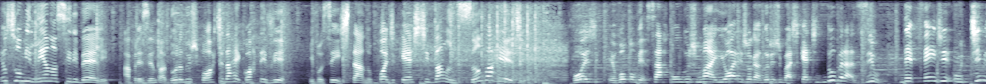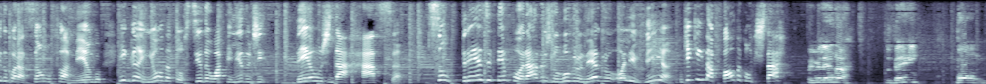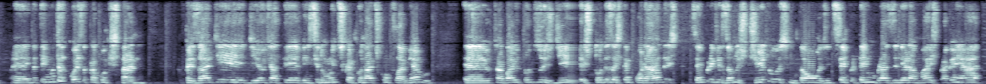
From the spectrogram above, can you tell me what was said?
Eu sou Milena Ciribelli, apresentadora do esporte da Record TV. E você está no podcast Balançando a Rede. Hoje eu vou conversar com um dos maiores jogadores de basquete do Brasil. Defende o time do coração, o Flamengo, e ganhou da torcida o apelido de Deus da Raça. São 13 temporadas no Rubro Negro. Olivinha, o que, que ainda falta conquistar? Oi, Milena, tudo bem? Bom, é, ainda tem muita coisa para conquistar, né? Apesar de, de eu já ter vencido muitos campeonatos com o Flamengo, é, eu trabalho todos os dias, todas as temporadas, sempre visando os títulos. Então, a gente sempre tem um brasileiro a mais para ganhar,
